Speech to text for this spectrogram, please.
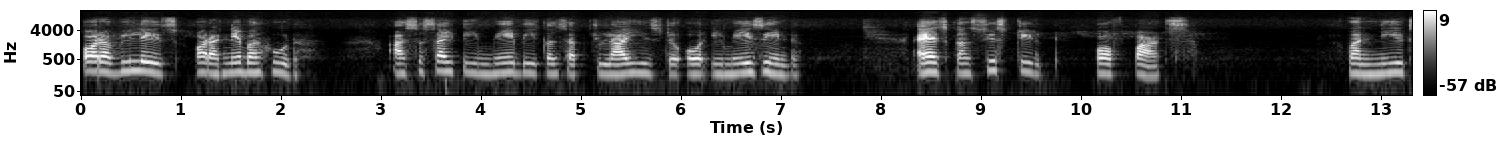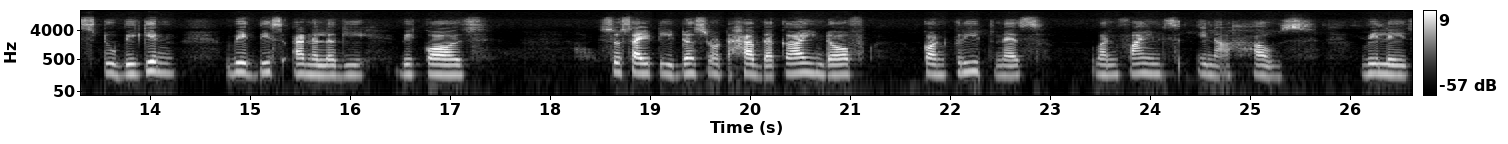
or a village or a neighborhood, a society may be conceptualized or imagined as consisting of parts. One needs to begin with this analogy because society does not have the kind of concreteness one finds in a house, village,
